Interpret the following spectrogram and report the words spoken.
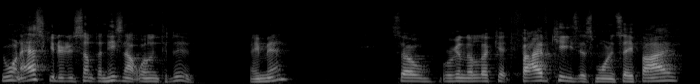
He won't ask you to do something he's not willing to do. Amen? So we're going to look at five keys this morning. Say five.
